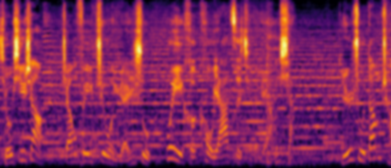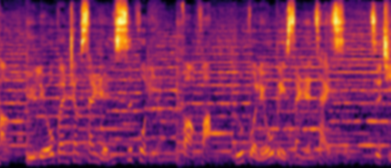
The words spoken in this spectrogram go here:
酒席上，张飞质问袁术为何扣押自己的粮饷，袁术当场与刘关张三人撕破脸，放话如果刘备三人在此，自己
